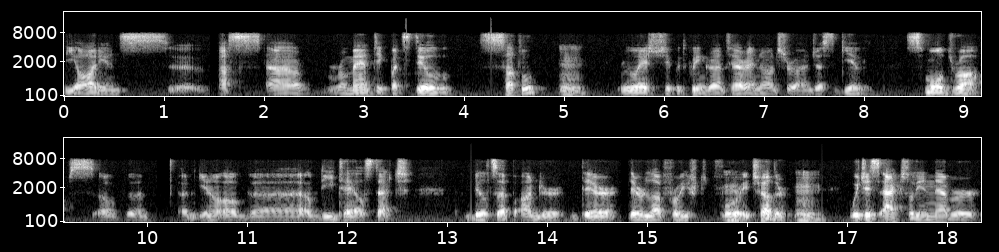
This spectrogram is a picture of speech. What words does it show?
the audience uh, us uh, romantic but still subtle Mm. relationship between Grantaire and Enjolras and just give small drops of uh, uh, you know of uh, of details that builds up under their their love for each for Mm. each other, Mm. which is actually never.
